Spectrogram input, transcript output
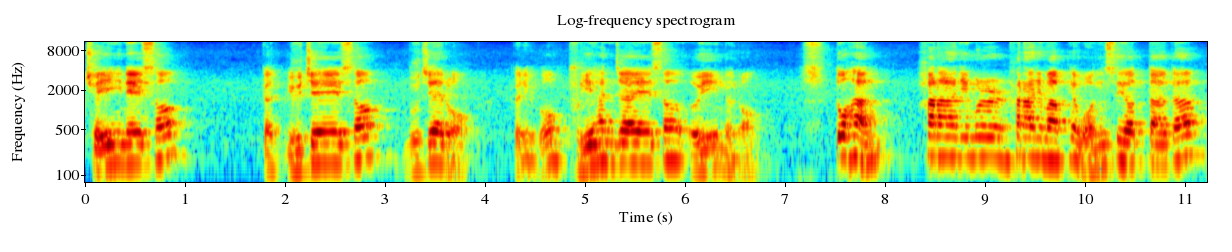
죄인에서 그러니까 유죄에서 무죄로 그리고 불의한 자에서 의인으로 또한 하나님을 하나님 앞에 원수였다가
